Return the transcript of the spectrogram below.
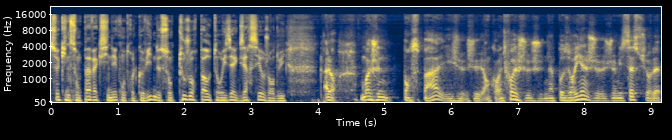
ceux qui ne sont pas vaccinés contre le Covid ne sont toujours pas autorisés à exercer aujourd'hui? Alors, moi, je ne pense pas, et je, je- encore une fois, je, je n'impose rien, je, je mets ça sur la,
